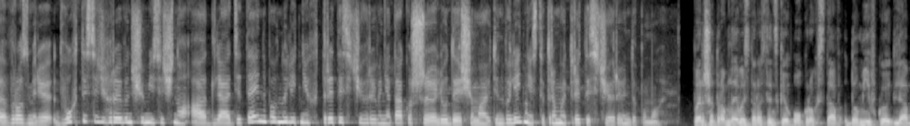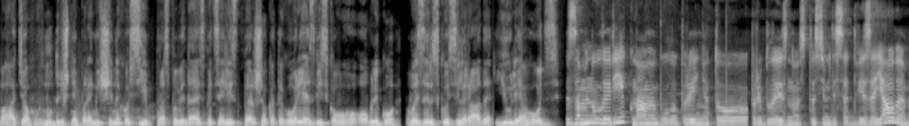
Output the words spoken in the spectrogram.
е, в розмірі 2 тисяч гривень щомісячно, а для дітей неповнолітніх 3 тисячі гривень. А також люди, що мають інвалідність, отримують 3 тисячі гривень допомоги. Першотравневий старостинський округ став домівкою для багатьох внутрішньо переміщених осіб, розповідає спеціаліст першої категорії з військового обліку Визирської сільради Юлія Годзь. За минулий рік нами було прийнято приблизно 172 заяви.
